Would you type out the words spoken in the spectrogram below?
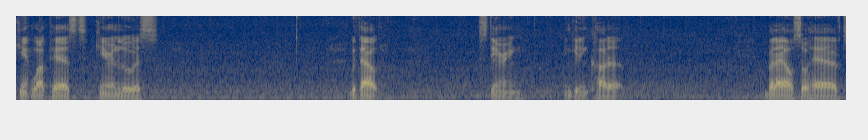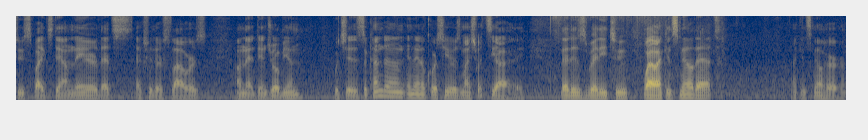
Can't walk past Karen Lewis without staring and getting caught up. But I also have two spikes down there. That's actually there's flowers on that dendrobium, which is secundum. And then, of course, here is my Schwetzii that is ready to, wow, I can smell that. I can smell her.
